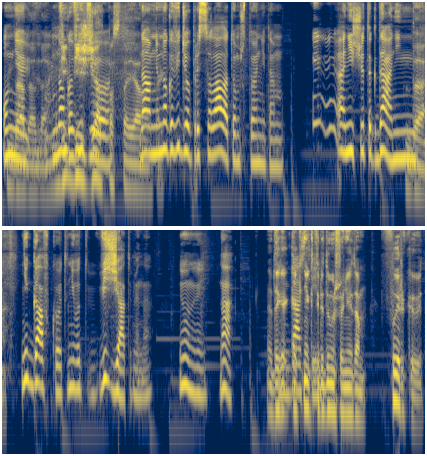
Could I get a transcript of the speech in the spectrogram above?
Он мне Да-да-да. много Ви- визжат видео, постоянно. да, мне так. много видео присылал о том, что они там, они еще тогда, они Да. не гавкают, они вот визжат именно. И он, на, Это как, как некоторые ей. думают, что они там фыркают.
